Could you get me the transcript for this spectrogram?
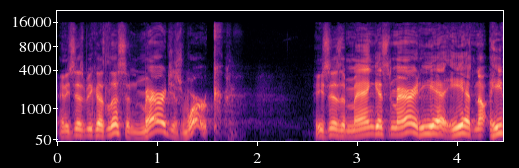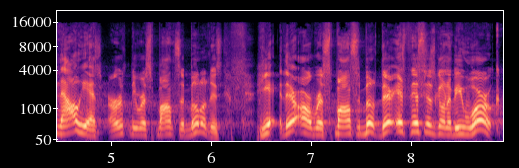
And he says, because listen, marriage is work. He says, a man gets married, he, has, he, has no, he now he has earthly responsibilities. He, there are responsibilities. There is, this is going to be work.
